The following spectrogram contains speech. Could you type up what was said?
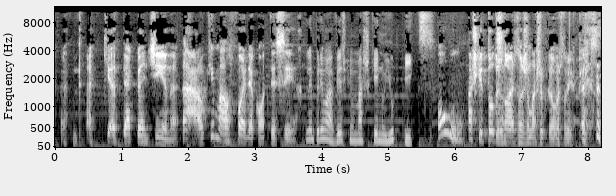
daqui até a cantina. Ah, o que mal pode acontecer? Lembrei uma vez que me machuquei no YouPix. Ou acho que todos nós nos machucamos no IPS.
